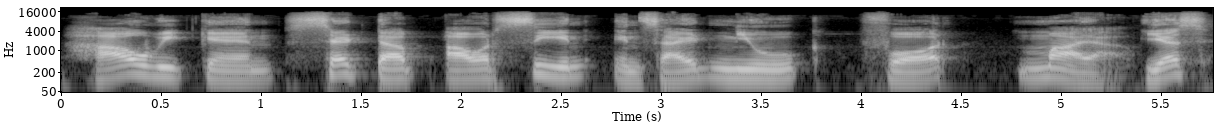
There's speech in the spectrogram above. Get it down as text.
how we can set up our scene inside Nuke for Maya. Yes,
